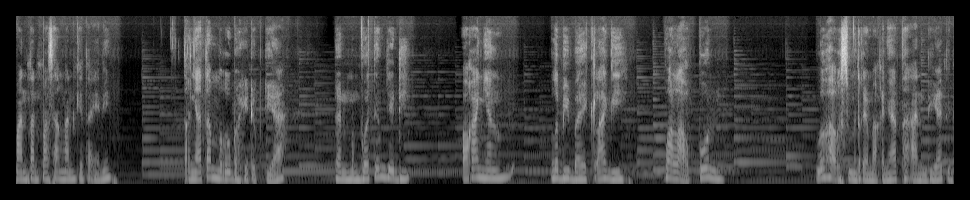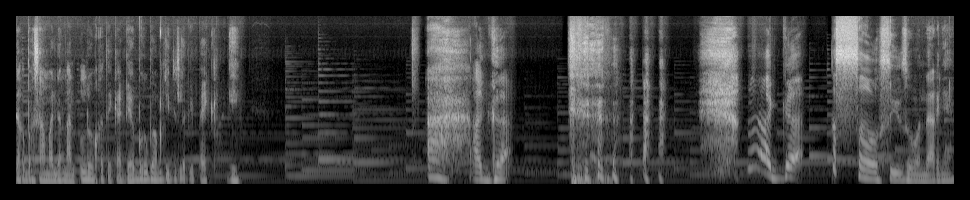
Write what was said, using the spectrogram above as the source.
mantan pasangan kita ini ternyata merubah hidup dia dan membuat dia menjadi orang yang lebih baik lagi. Walaupun lo harus menerima kenyataan dia tidak bersama dengan lo ketika dia berubah menjadi lebih baik lagi. Ah agak. Agak kesel sih sebenarnya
